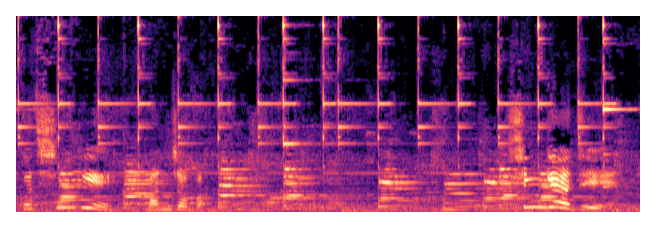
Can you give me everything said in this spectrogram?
신기해. 만져봐. 신기하지?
